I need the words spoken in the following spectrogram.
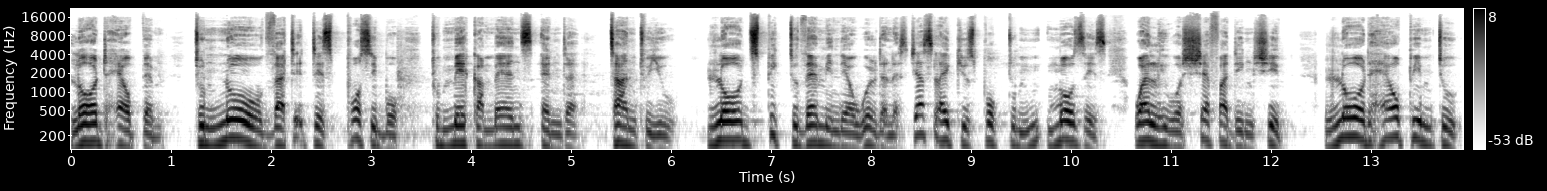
Lord, help them to know that it is possible to make amends and uh, turn to you. Lord, speak to them in their wilderness, just like you spoke to Moses while he was shepherding sheep. Lord, help him to,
